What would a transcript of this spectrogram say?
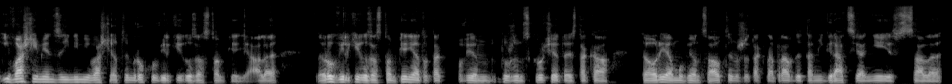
I właśnie między innymi właśnie o tym ruchu wielkiego zastąpienia, ale ruch wielkiego zastąpienia to tak powiem w dużym skrócie, to jest taka teoria mówiąca o tym, że tak naprawdę ta migracja nie jest wcale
